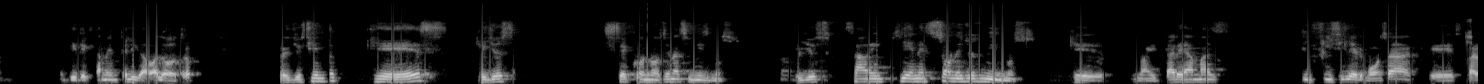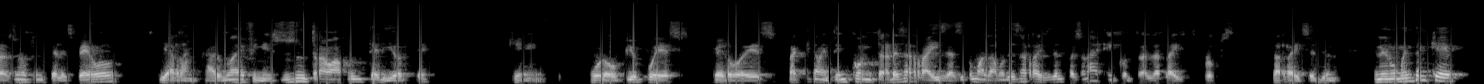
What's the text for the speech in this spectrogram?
directamente ligado al otro, pero yo siento que es que ellos se conocen a sí mismos. Ellos saben quiénes son ellos mismos, que no hay tarea más difícil hermosa que es pararse uno frente al espejo y arrancar uno a definir. Eso es un trabajo interior que, que propio, pues, pero es prácticamente encontrar esas raíces, así como hablamos de esas raíces del personaje, encontrar las raíces propias, las raíces de uno. En el momento en que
